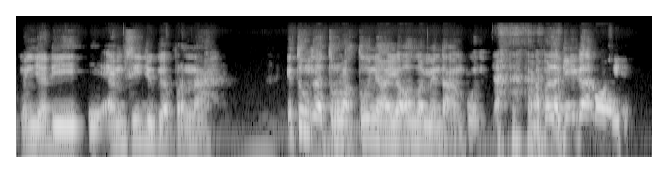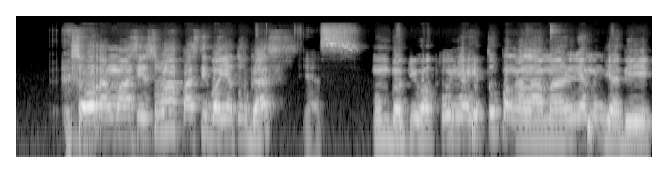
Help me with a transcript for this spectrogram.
menjadi MC juga pernah. Itu nggak atur waktunya, ya Allah minta ampun. Apalagi kan Roy, seorang mahasiswa pasti banyak tugas, yes. membagi waktunya itu pengalamannya menjadi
